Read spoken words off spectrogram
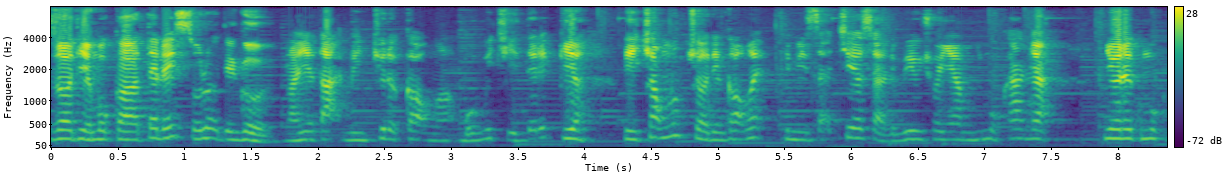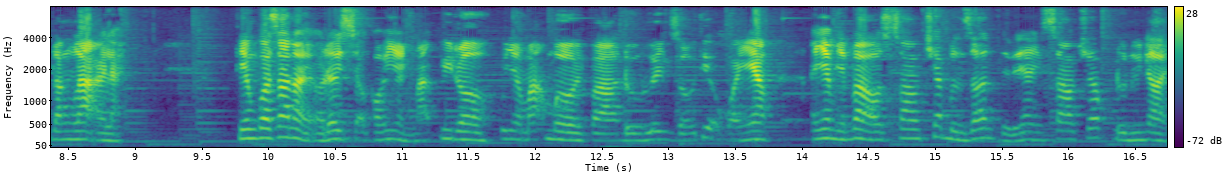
Giờ thì mục uh, à, số lượng tiền gửi là hiện tại mình chưa được cộng à, 49 TEDx kia thì trong lúc chờ tiền cộng ấy thì mình sẽ chia sẻ review cho anh em những mục khác nha. Như đây có mục đăng lại này. Thì em quan sát này ở đây sẽ có hình ảnh mã QR của nhà mã mời và đường link giới thiệu của anh em. Anh em nhấn vào sao chép đường dẫn để tiến hành sao chép đường link này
